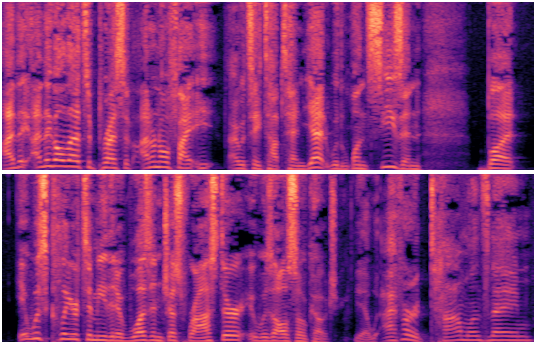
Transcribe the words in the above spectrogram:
I think I think all that's impressive. I don't know if I I would say top ten yet with one season, but it was clear to me that it wasn't just roster; it was also coaching. Yeah, I've heard Tomlin's name.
